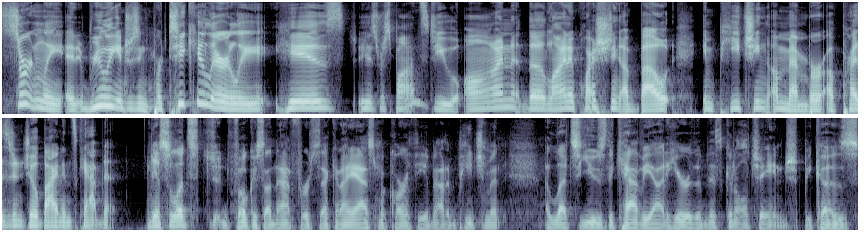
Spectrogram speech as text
certainly really interesting particularly his his response to you on the line of questioning about impeaching a member of president joe biden's cabinet Yeah, so let's focus on that for a second. I asked McCarthy about impeachment. Uh, let's use the caveat here that this could all change because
